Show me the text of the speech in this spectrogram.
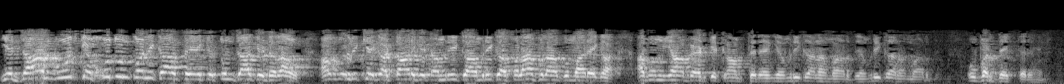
یہ جان بوجھ کے خود ان کو نکالتے ہیں کہ تم جا کے ڈراؤ۔ اب وہ لکھے گا ٹارگیٹ امریکہ امریکہ فلاں فلاں کو مارے گا۔ اب ہم یہاں بیٹھ کے کانپتے رہیں گے۔ امریکہ نہ مار دے، امریکہ نہ مار دے۔ اوپر دیکھتے رہیں۔ گے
